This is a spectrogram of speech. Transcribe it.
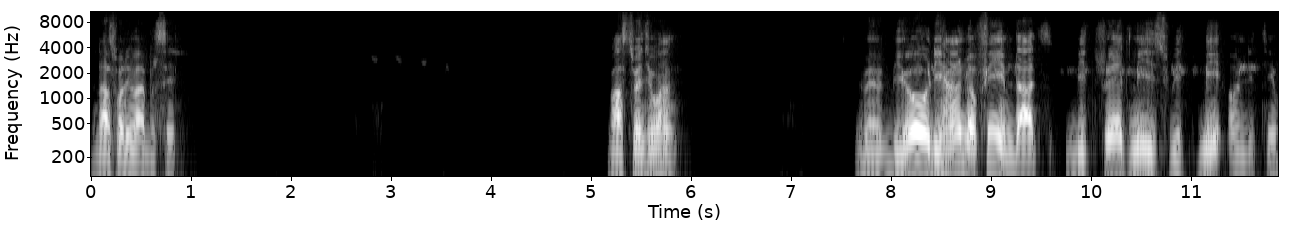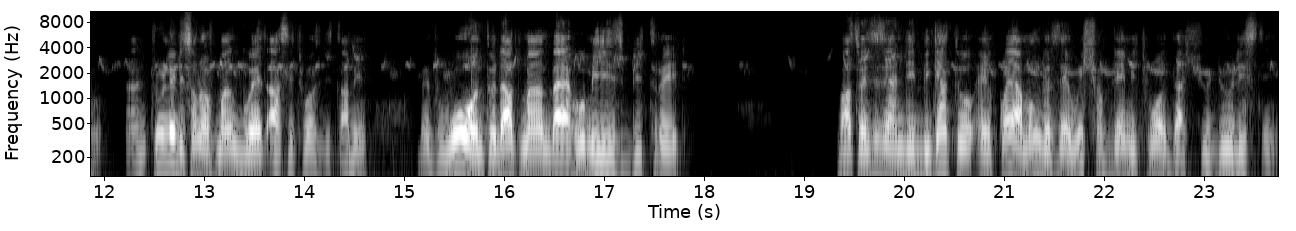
And that's what the Bible said. Verse 21. But behold, the hand of him that betrayed me is with me on the table. And truly the Son of Man goeth as it was determined. But woe unto that man by whom he is betrayed. Verse 26, and they began to inquire among themselves which of them it was that should do this thing.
